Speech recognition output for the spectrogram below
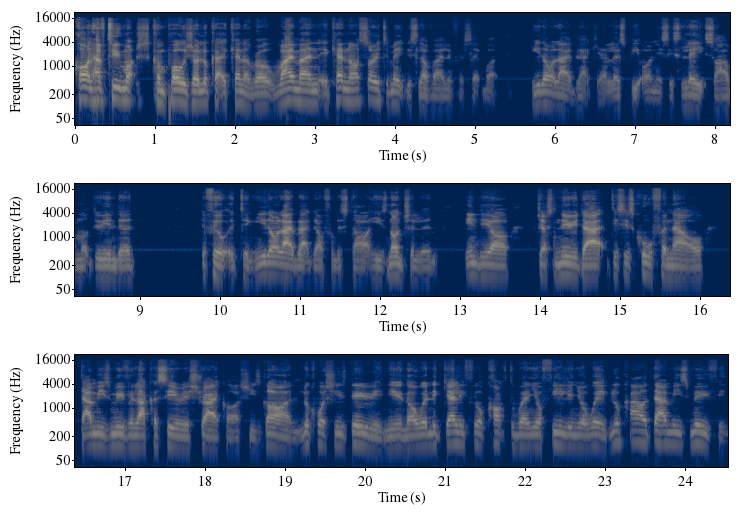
Can't have too much composure. Look at Ikenna, bro. My man, Ikenna, sorry to make this Love Island for a sec, but he don't like black, yeah. Let's be honest. It's late, so I'm not doing the the filtered thing. He don't like black girl from the start. He's nonchalant. India just knew that this is cool for now. Dami's moving like a serious striker. She's gone. Look what she's doing. You know, when the galley feel comfortable and you're feeling your wave, look how Dami's moving.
